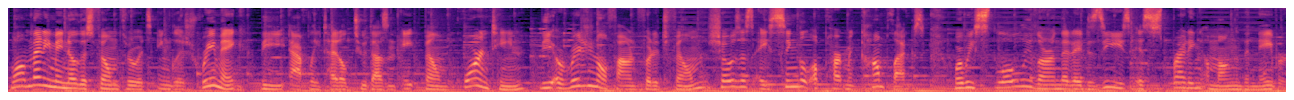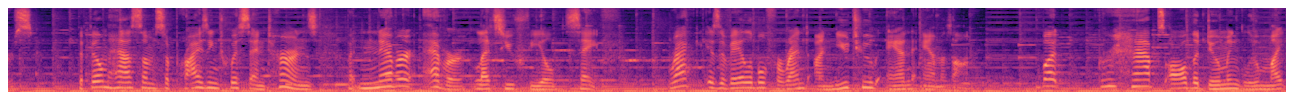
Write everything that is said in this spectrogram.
While many may know this film through its English remake, the aptly titled 2008 film Quarantine, the original found footage film shows us a single apartment complex where we slowly learn that a disease is spreading among the neighbors. The film has some surprising twists and turns, but never ever lets you feel safe. REC is available for rent on YouTube and Amazon. But perhaps all the doom and gloom might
